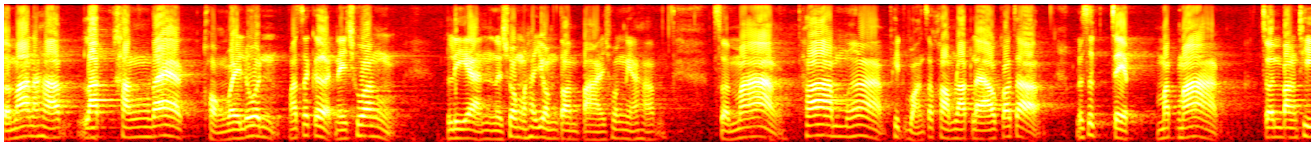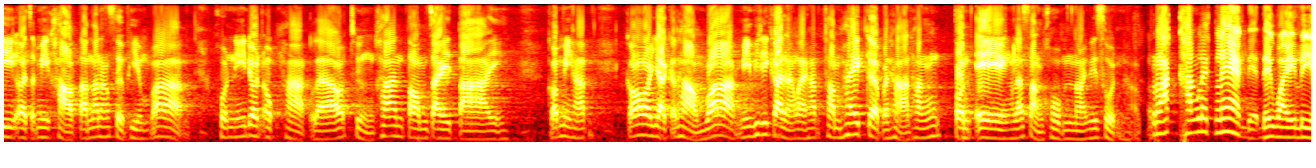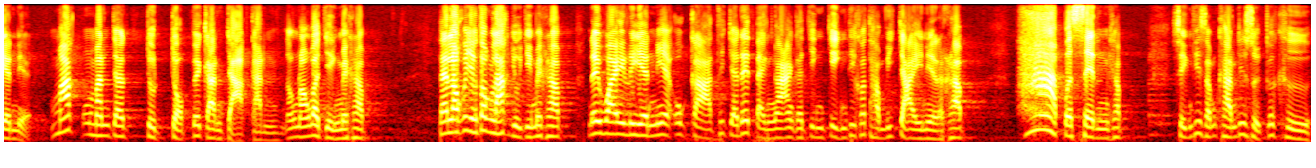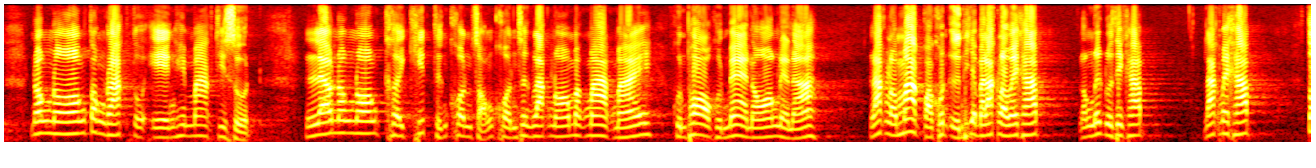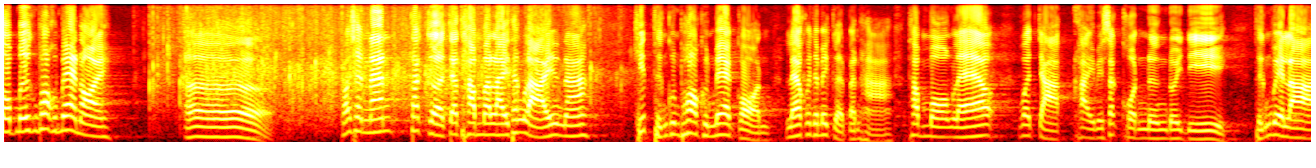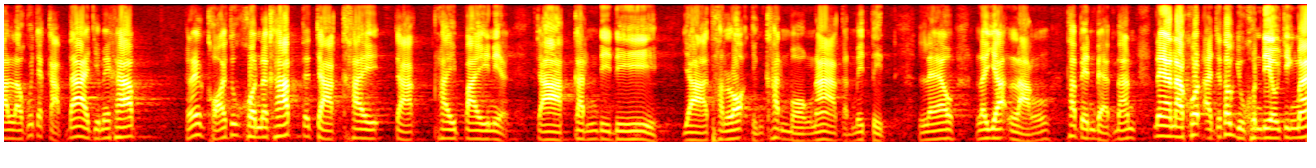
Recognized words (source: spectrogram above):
ส่วนมากนะครับ รักครั้งแรกของวัยรุ่นมักจะเกิดในช่วงเรียนหรือช่วงมัธยมตอนปลายช่วงนี้ครับ ส่วนมากถ้าเมื่อผิดหวังจากความรักแล้วก็จะรู้สึกเจ็บมากๆ จนบางทีอาจจะมีข่าวตามหน้าหนังสือพิมพ์ว่า คนนี้โดนอกหักแล้วถึงขั้นตอมใจตาย ก็มีครับ ก็อยากจะถามว่ามีวิธีการอย่างไรครับทำให้เกิดปัญหาทั้งตนเองและสังคมน้อยที่สุดครับ รักครั้งแรกๆเนี่ยในวัยเรียนเนี่ยมักมันจะจุดจบด้วยการจากกันน้องๆว่าจริงไหมครับ แต่เราก็ยังต้องรักอยู่จริงไหมครับ ในวัยเรียนเนี่ยโอกาสที่จะได้แต่งงานกันจริง ๆ ที่เขาทำวิจัยเนี่ยนะครับ5%ครับ สิ่งที่สำคัญที่สุดก็คือ น้องๆต้องรักตัวเองให้มากที่สุด แล้วน้องๆเคยคิดถึงคนสองคนซึ่งรักน้องมากๆไหมคุณพ่อคุณแม่น้องเนี่ยนะ รักเรามากกว่าคนอื่นที่จะมารักเราไหมครับ ลองนึกดูสิครับ รักไหมครับตบมือคุณพ่อคุณแม่หน่อยเออเพราะฉะนั้นถ้าเกิดจะทำอะไรทั้งหลายนะ คิดถึงคุณพ่อคุณแม่ก่อน แล้วก็จะไม่เกิดปัญหา ถ้ามองแล้วว่าจากใครไปสักคนหนึ่งโดยดี ถึงเวลาเราก็จะกลับได้จริงไหมครับดังนั้นขอให้ทุกคนนะครับจะจากใครจากใครไปเนี่ยจากกันดีๆ อย่าทะเลาะถึงขั้นมองหน้ากันไม่ติด แล้วระยะหลังถ้าเป็นแบบนั้น ในอนาคตอาจจะต้องอยู่คนเดียวจริงไหม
